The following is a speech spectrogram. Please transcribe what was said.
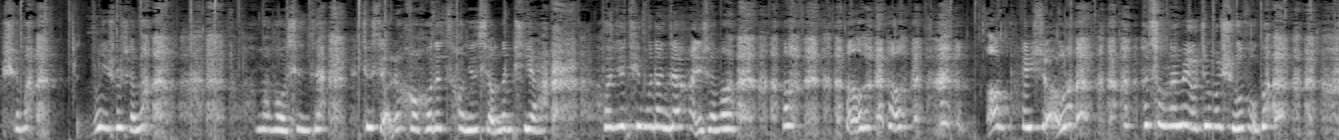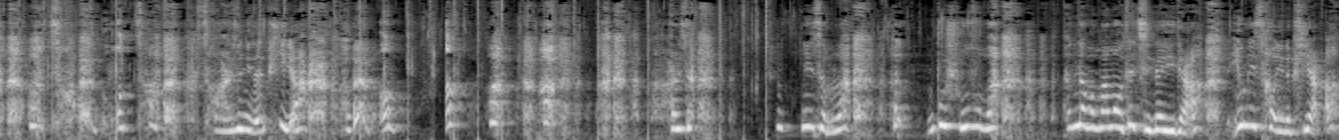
什么？你说什么？妈妈，我现在就想着好好的操你的小嫩屁眼，完全听不到你在喊什么。啊啊啊啊！太爽了，从来没有这么。舒服过？你的屁眼儿！嗯嗯儿子，你怎么了？不舒服吗？那么妈妈，我再激烈一点啊，用力操你的屁眼啊！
